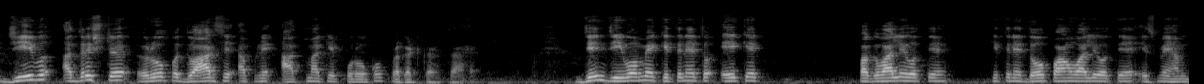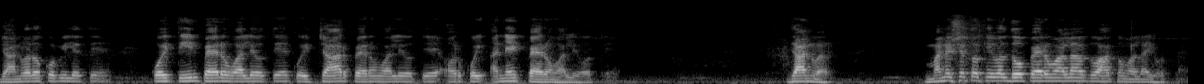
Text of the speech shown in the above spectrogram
जीव अदृष्ट रूप द्वार से अपने आत्मा के पुरों को प्रकट करता है। जिन जीवों में कितने तो एक एक पग वाले होते हैं, कितने दो पाँव वाले होते हैं, इसमें हम जानवरों को भी लेते हैं। कोई तीन पैरों वाले होते हैं, कोई चार पैरों वाले होते हैं और कोई अनेक पैरों वाले होते हैं। जानवर। मनुष्य तो केवल दो पैरों वाला और दो हाथों वाला ही होता है।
